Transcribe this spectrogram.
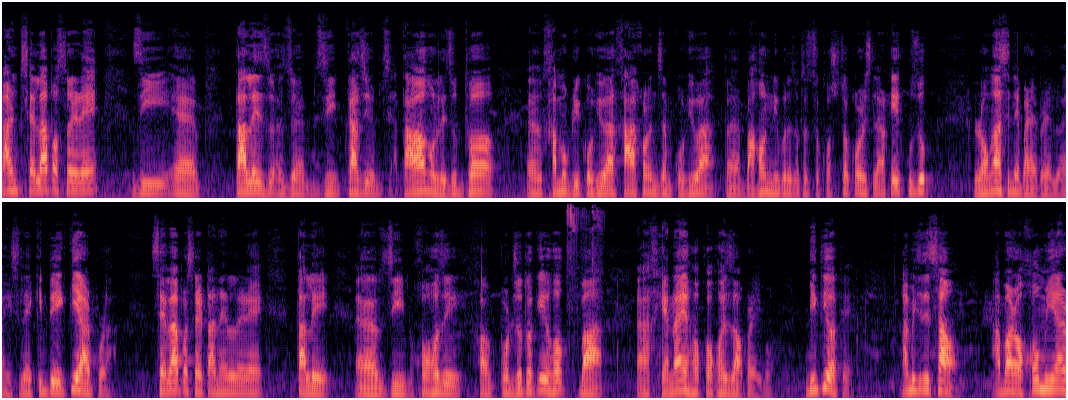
কাৰণ চেলা পাছৰে যি তালে য- কাজি টাৱাঙলৈ যুদ্ধ সামগ্ৰী কঢ়িওৱা সা সৰঞ্জাম কঢ়িওৱা বাহন নিবলৈ যথেষ্ট কষ্টকৰ হৈছিলে আৰু সেই সুযোগ ৰঙাচিনে বাৰে বাৰে লৈ আহিছিলে। কিন্তু এতিয়াৰ পৰা চেলা পাছেৰে টানেলেৰে তালে যি সহজেই পৰ্যটকেই হওক বা সেনাই হওক সহজে যাব পাৰিব। দ্বিতীয়তে আমি যদি চাওঁ আমাৰ অসমীয়াৰ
